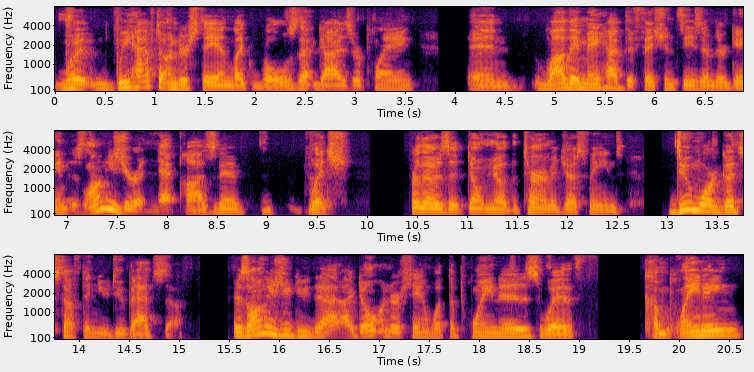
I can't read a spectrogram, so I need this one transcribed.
but we have to understand like roles that guys are playing and while they may have deficiencies in their game as long as you're a net positive which for those that don't know the term it just means do more good stuff than you do bad stuff. As long as you do that, I don't understand what the point is with complaining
